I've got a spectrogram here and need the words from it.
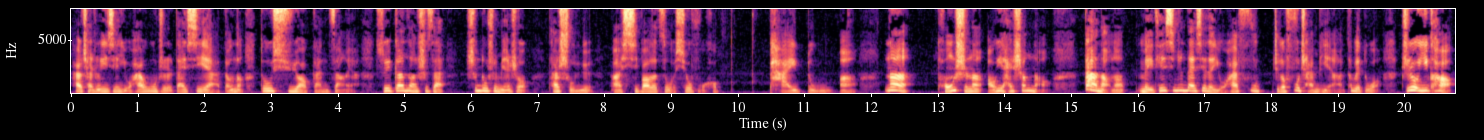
还有产生一些有害物质代谢呀等等，都需要肝脏呀。所以肝脏是在深度睡眠时候，它属于啊细胞的自我修复和排毒啊。那同时呢，熬夜还伤脑。大脑呢每天新陈代谢的有害副这个副产品啊特别多，只有依靠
